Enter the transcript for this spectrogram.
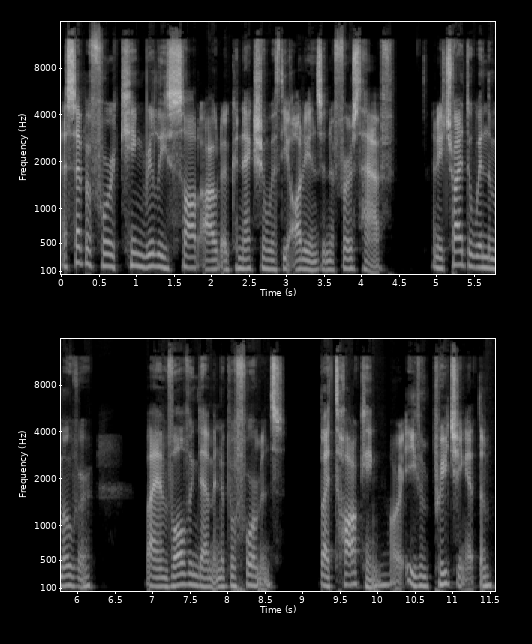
As said before, King really sought out a connection with the audience in the first half, and he tried to win them over by involving them in the performance, by talking or even preaching at them.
